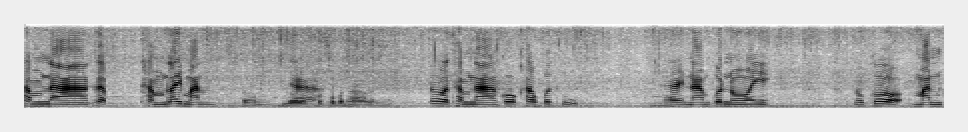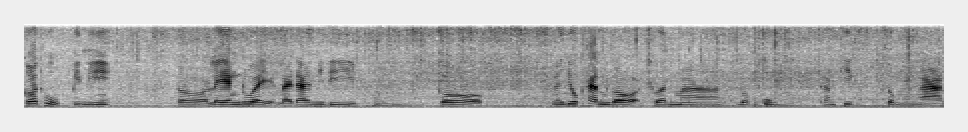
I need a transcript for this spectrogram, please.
ทำนากับทำไร่มันครับแล้วจ้ะประสบปัญหาอะไรนะก็ทำนาก็ข้าวก็ถูกใช่น้ำก็น้อย แล้วก็มันก็ถูกปีนี้ ก็แรงด้วยรายได้ไม่ดีอืมก็นายกท่านก็ชวนมารวมกลุ่มทำพริกส่งโรงงาน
